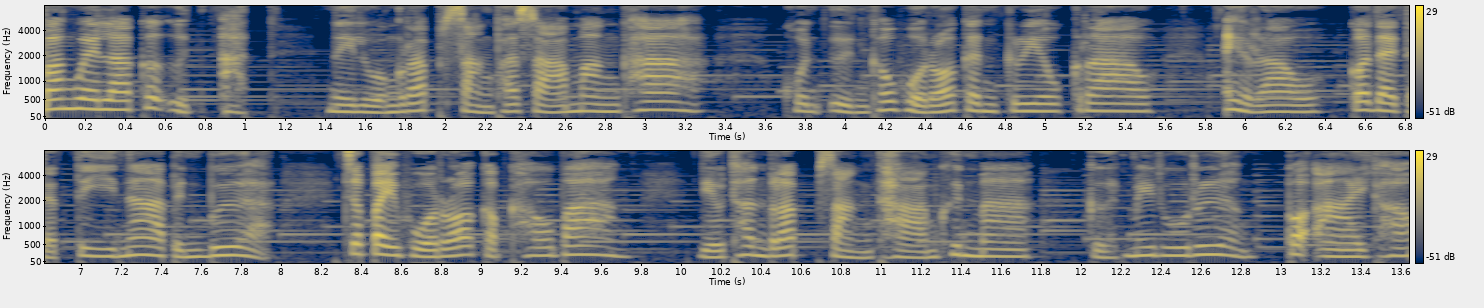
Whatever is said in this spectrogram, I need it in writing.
บางเวลาก็อึดอัด ในหลวงรับสั่งภาษามังค่า คนอื่นเขาหัวเราะกันเกลียวกราว ไอเราก็ได้แต่ตีหน้าเป็นเบื่อ จะไปหัวเราะกับเขาบ้าง เดี๋ยวท่านรับสั่งถามขึ้นมา เกิดไม่รู้เรื่อง ก็อายเขา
